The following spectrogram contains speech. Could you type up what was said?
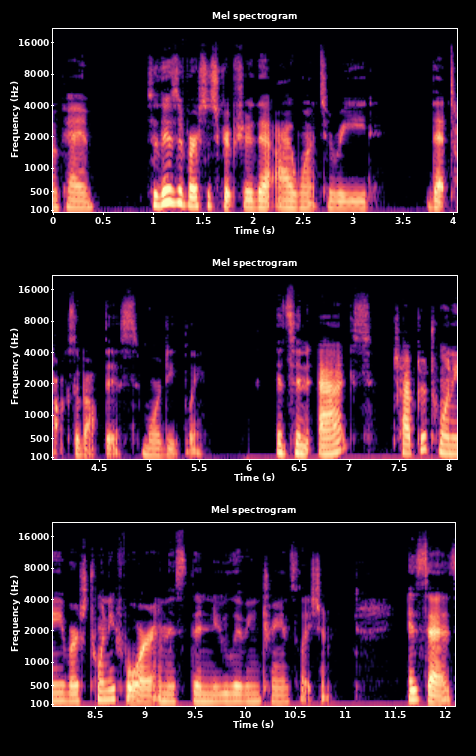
Okay? So there's a verse of scripture that I want to read that talks about this more deeply. It's in Acts chapter 20, verse 24, and it's the New Living Translation. It says,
